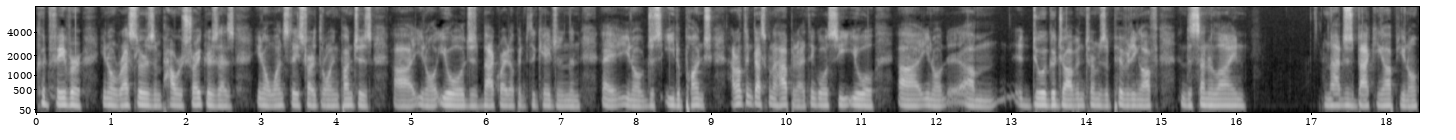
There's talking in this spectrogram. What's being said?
could favor you know wrestlers and power strikers as you know once they start throwing punches uh you know you will just back right up into the cage and then uh, you know just eat a punch. I don't think that's going to happen. I think we'll see Ewell uh you know um do a good job in terms of pivoting off the center line not just backing up, you know,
